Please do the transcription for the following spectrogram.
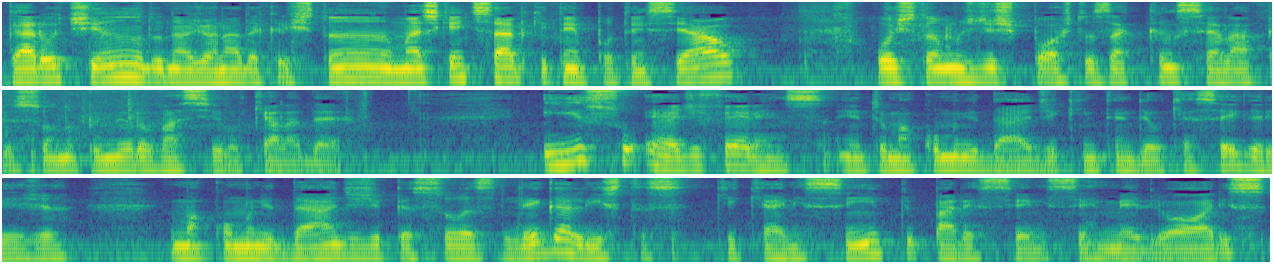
garoteando na jornada cristã, mas que a gente sabe que tem potencial? Ou estamos dispostos a cancelar a pessoa no primeiro vacilo que ela der? Isso é a diferença entre uma comunidade que entendeu que essa igreja e uma comunidade de pessoas legalistas que querem sempre parecerem ser melhores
